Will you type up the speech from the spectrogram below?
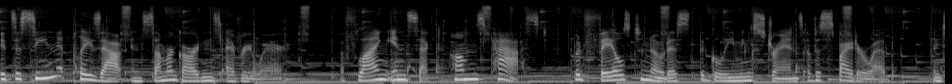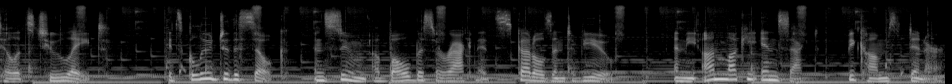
It's a scene that plays out in summer gardens everywhere. A flying insect hums past, but fails to notice the gleaming strands of a spiderweb until it's too late. It's glued to the silk, and soon a bulbous arachnid scuttles into view, and the unlucky insect becomes dinner.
